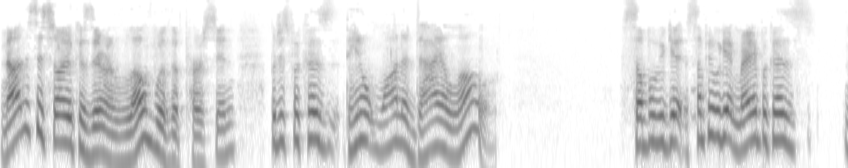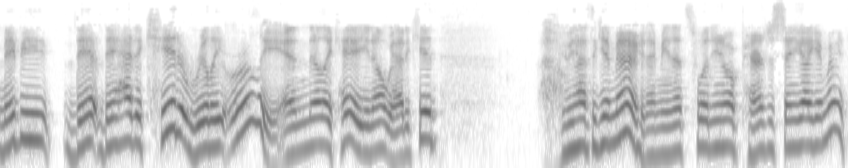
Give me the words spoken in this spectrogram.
Not necessarily because they're in love with a person, but just because they don't want to die alone. Some people get some people get married because maybe they they had a kid really early and they're like, hey, you know, we had a kid, we have to get married. I mean, that's what you know. Parents are saying you gotta get married.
